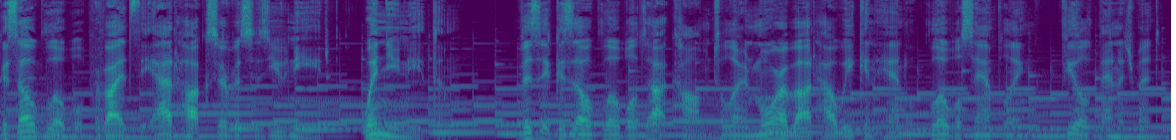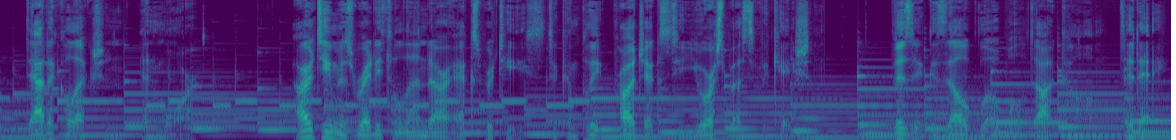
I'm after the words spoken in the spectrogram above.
Gazelle Global provides the ad hoc services you need when you need them. Visit gazelleglobal.com to learn more about how we can handle global sampling, field management, data collection, and more. Our team is ready to lend our expertise to complete projects to your specification. Visit gazelleglobal.com today.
